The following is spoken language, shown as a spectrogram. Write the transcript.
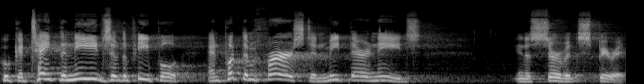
who could take the needs of the people and put them first and meet their needs in a servant spirit.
